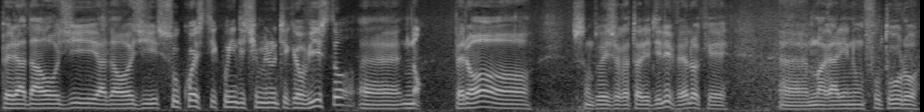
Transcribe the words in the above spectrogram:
per ad oggi, ad oggi, su questi 15 minuti che ho visto, eh, no, però sono due giocatori di livello che eh, magari in un futuro,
